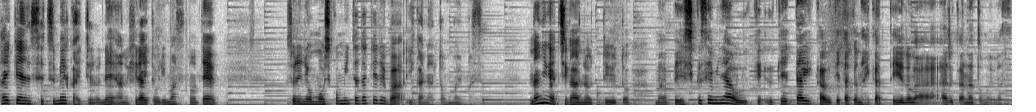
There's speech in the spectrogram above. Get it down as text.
体験説明会っていうのをねあの開いておりますのでそれにお申し込みいただければいいかなと思います。何が違うのっていうと、まあ、ベーシックセミナーを受け受けたいか受けたくないかっていうのがあるかなと思います。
